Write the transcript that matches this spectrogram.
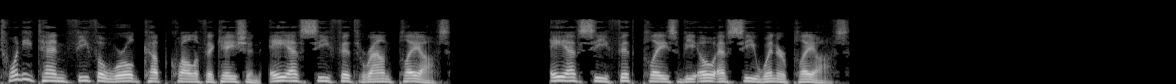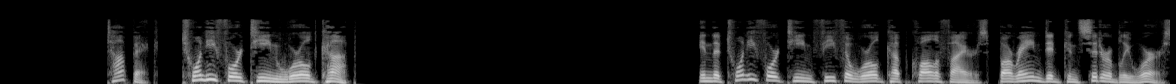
2010 FIFA World Cup qualification, AFC fifth round playoffs AFC fifth place VOFC winner playoffs 2014 World Cup In the 2014 FIFA World Cup qualifiers, Bahrain did considerably worse.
